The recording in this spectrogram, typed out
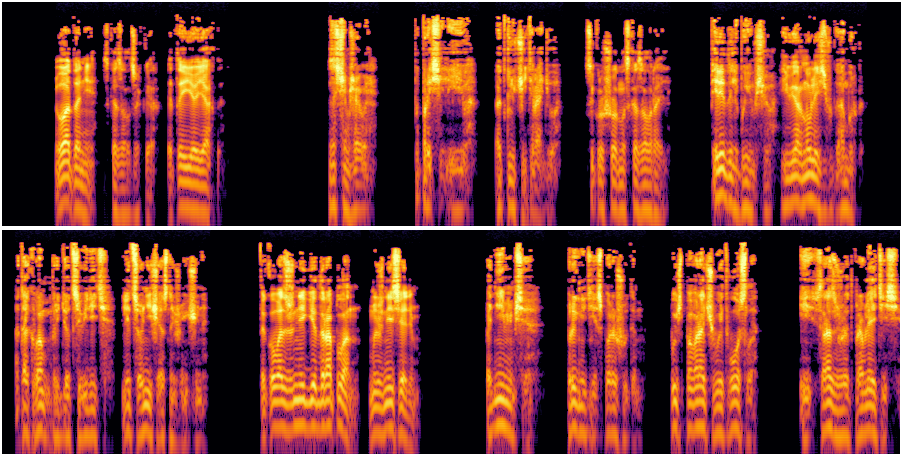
— Вот они, — сказал Джакер. — Это ее яхта. — Зачем же вы попросили ее отключить радио? — сокрушенно сказал Райли. — Передали бы им все и вернулись в Гамбург. А так вам придется видеть лицо несчастной женщины. — Так у вас же не гидроплан, мы же не сядем. Поднимемся, прыгните с парашютом, пусть поворачивает в Осло, и сразу же отправляйтесь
